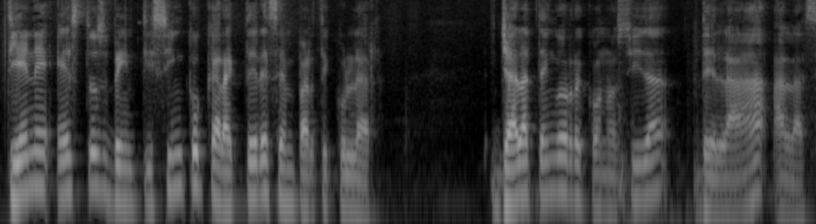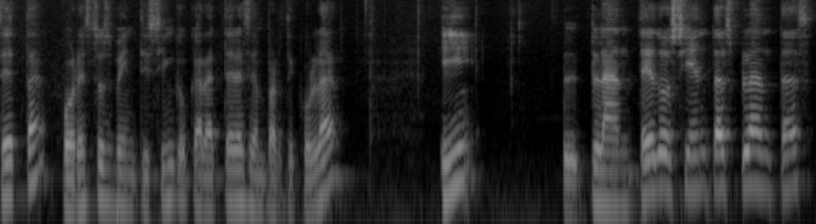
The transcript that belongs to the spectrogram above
tiene estos 25 caracteres en particular ya la tengo reconocida de la A a la Z por estos 25 caracteres en particular y planté 200 plantas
